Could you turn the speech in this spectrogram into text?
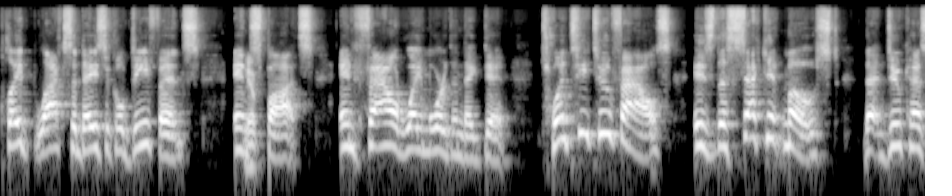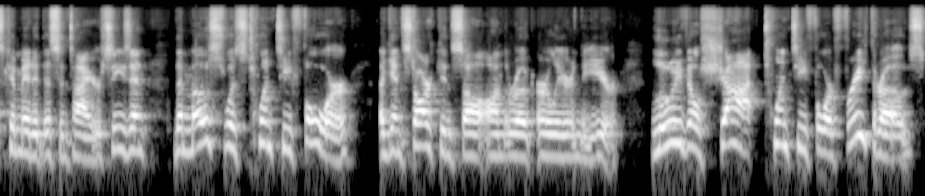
played lackadaisical defense in yep. spots and fouled way more than they did. 22 fouls is the second most that Duke has committed this entire season. The most was 24 against Arkansas on the road earlier in the year. Louisville shot 24 free throws,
